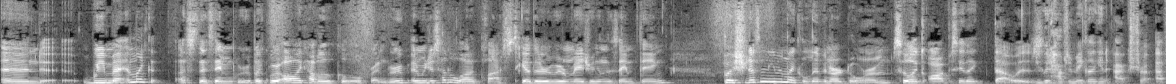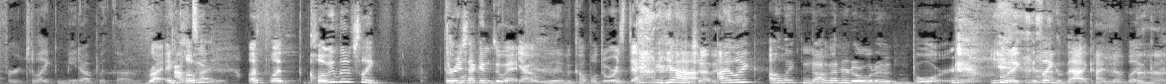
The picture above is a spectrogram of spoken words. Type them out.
And we met in like a, the same group. Like we all like have like, a little friend group, and we just had a lot of class together. We were majoring in the same thing, but she doesn't even like live in our dorm. So like obviously like that was You would have to make like an extra effort to like meet up with them. Right, and Chloe- outside of- Let, let Chloe lives like thirty Couple- seconds away. Yeah, we live a couple doors down. from Yeah, each other. I like I'll like knock on her door when I'm bored. Yeah. like it's like that kind of like Uh-huh.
